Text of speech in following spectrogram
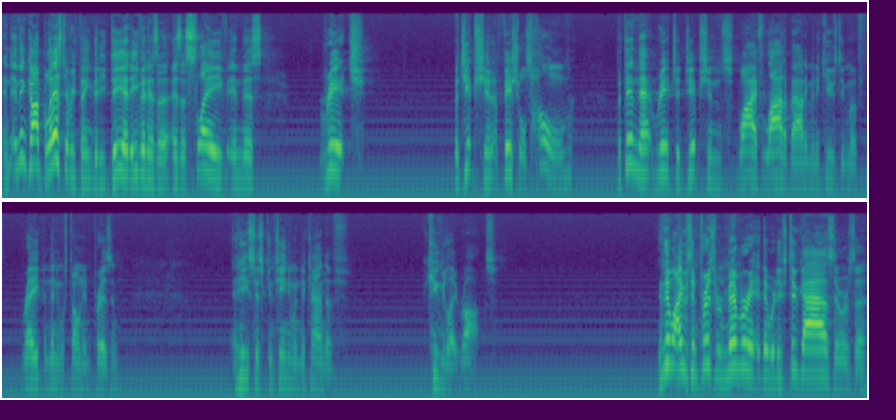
and, and then God blessed everything that he did, even as a, as a slave in this rich Egyptian official's home. But then that rich Egyptian's wife lied about him and accused him of rape, and then he was thrown in prison. And he's just continuing to kind of accumulate rocks. And then while he was in prison, remember, there were these two guys. There was the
